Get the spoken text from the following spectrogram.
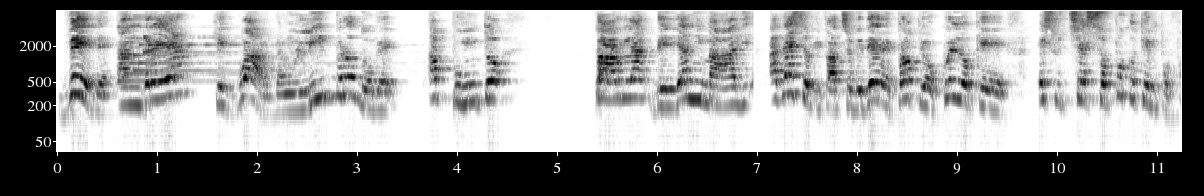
vede Andrea che guarda un libro dove appunto parla degli animali. Adesso vi faccio vedere proprio quello che è successo poco tempo fa.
